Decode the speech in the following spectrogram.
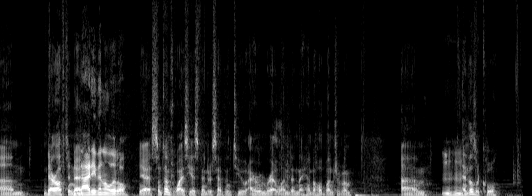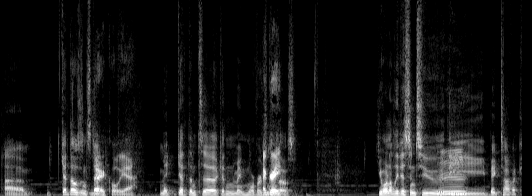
um, they're often at, Not even a little. yeah sometimes ycs vendors have them too i remember at london they had a whole bunch of them um, and those are cool um, get those instead Mm-hmm. Very cool. Yeah. make get them to get them to make more versions Agreed. of those. You want to lead us into Mm. the big topic?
